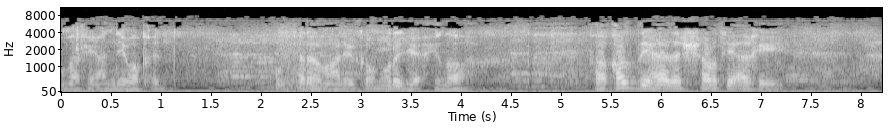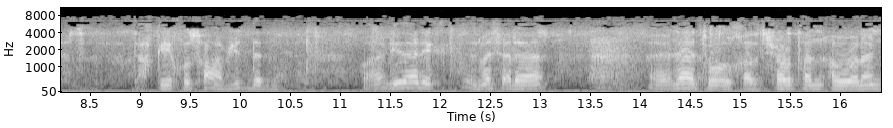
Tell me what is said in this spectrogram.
وما في عندي وقت. والسلام عليكم. ورجع أيضا. فقصدي هذا الشرط يا أخي تحقيقه صعب جدا. ولذلك المسألة لا تؤخذ شرطا أولا.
